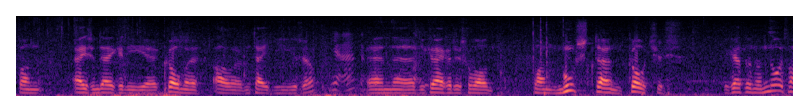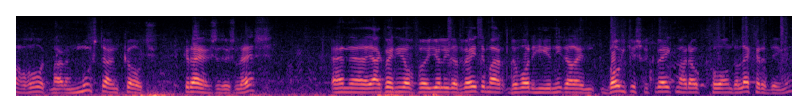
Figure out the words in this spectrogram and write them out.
van IJzendijken die komen al een tijdje hier zo. Ja. En die krijgen dus gewoon van moestuincoaches. Ik heb er nog nooit van gehoord, maar een moestuincoach krijgen ze dus les. En uh, ja, ik weet niet of uh, jullie dat weten, maar er worden hier niet alleen boontjes gekweekt, maar ook gewoon de lekkere dingen.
